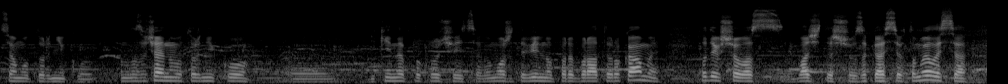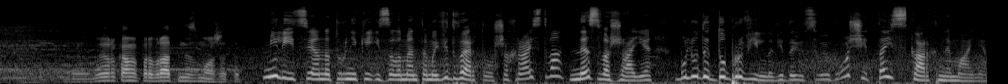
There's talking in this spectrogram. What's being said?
цьому турніку. На звичайному турніку, е, який не прокручується, ви можете вільно перебирати руками. Тут, якщо вас бачите, що зап'ястя втомилися, е, ви руками перебрати не зможете. Міліція на турніки із елементами відвертого шахрайства не зважає, бо люди добровільно віддають свої гроші, та й скарг немає.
